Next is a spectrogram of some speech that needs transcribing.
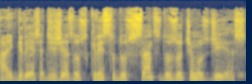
A Igreja de Jesus Cristo dos Santos dos Últimos Dias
